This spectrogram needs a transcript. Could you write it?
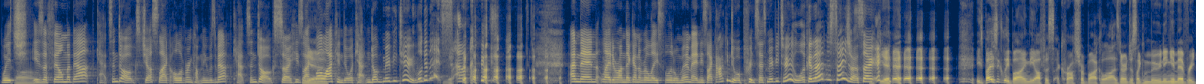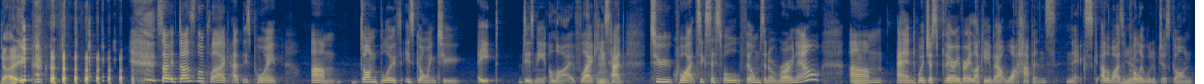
which Oh. is a film about cats and dogs, just like Oliver and Company was about cats and dogs. So he's like, Yeah. well, I can do a cat and dog movie too. Look at this. Um, and then later on, they're going to release The Little Mermaid. And he's like, I can do a princess movie too. Look at that, Anastasia. So Yeah. He's basically buying the office across from Michael Eisner and just like mooning him every day. so it does look like at this point, um, Don Bluth is going to eat Disney alive. Like he's had two quite successful films in a row now. Um, And we're just very, very lucky about what happens next. Otherwise, it Yeah. probably would have just gone,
